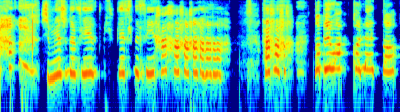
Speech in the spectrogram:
哈哈，前面的飞，前面的飞，哈哈哈哈哈，哈哈哈，都比我可爱多。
